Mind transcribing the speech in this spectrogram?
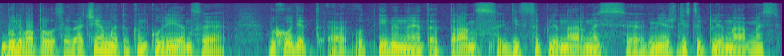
были вопросы, зачем эта конкуренция? Выходит, а, вот именно эта трансдисциплинарность, э, междисциплинарность.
